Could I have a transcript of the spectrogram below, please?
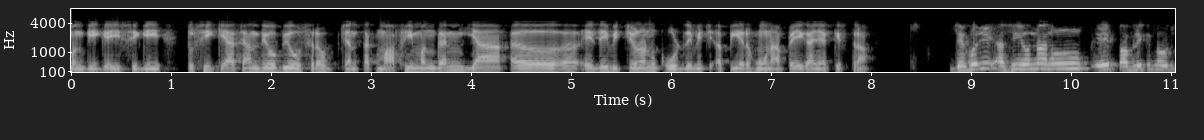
ਮੰਗੀ ਗਈ ਸੀਗੀ? ਤੁਸੀਂ ਕਿਹਾ ਚਾਹੁੰਦੇ ਹੋ ਵੀ ਉਹ ਸਿਰਫ ਜਨਤਕ ਮਾਫੀ ਮੰਗਣ ਜਾਂ ਇਹਦੇ ਵਿੱਚ ਉਹਨਾਂ ਨੂੰ ਕੋਰਟ ਦੇ ਵਿੱਚ ਅਪੀਅਰ ਹੋਣਾ ਪਏਗਾ ਜਾਂ ਕਿਸ ਤਰ੍ਹਾਂ? ਦੇਖੋ ਜੀ, ਅਸੀਂ ਉਹਨਾਂ ਨੂੰ ਇਹ ਪਬਲਿਕ ਨੋਟ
